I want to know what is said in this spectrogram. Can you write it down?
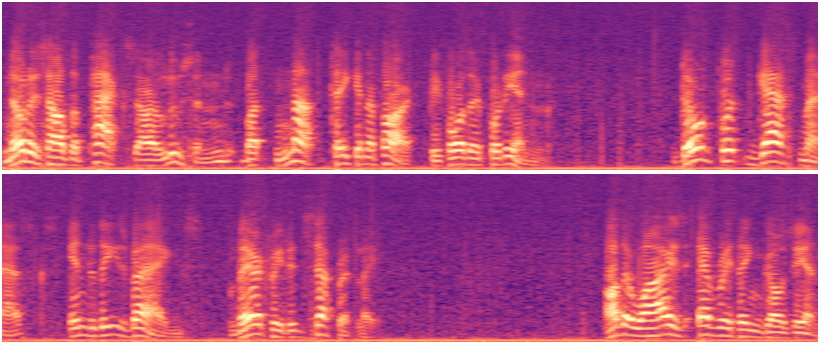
Notice how the packs are loosened but not taken apart before they're put in. Don't put gas masks into these bags. They're treated separately. Otherwise, everything goes in.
